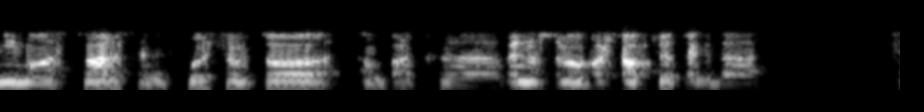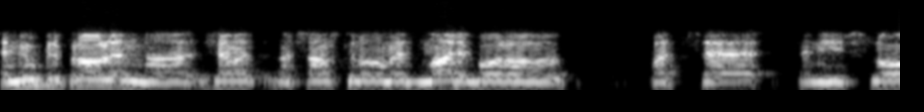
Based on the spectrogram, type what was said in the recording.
ni moja stvar, se ne spuščam v to, ampak uh, vedno sem imel pač ta občutek, da sem bil pripravljen na, na, na članski nogomet Mariboru, pa se, se ni šlo,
